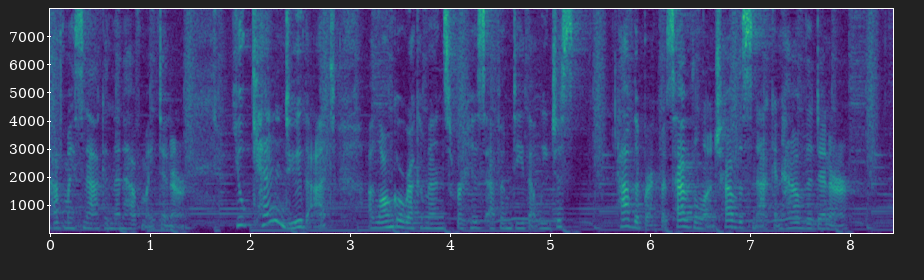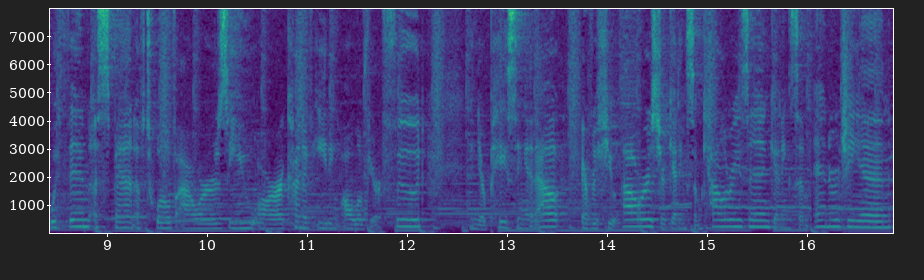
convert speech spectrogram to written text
have my snack, and then have my dinner. You can do that. Alongo recommends for his FMD that we just have the breakfast, have the lunch, have the snack, and have the dinner. Within a span of 12 hours, you are kind of eating all of your food and you're pacing it out. Every few hours, you're getting some calories in, getting some energy in.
